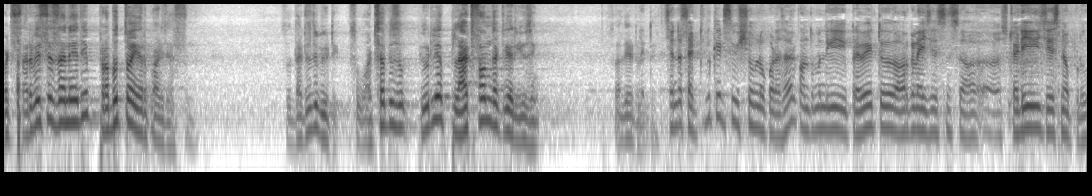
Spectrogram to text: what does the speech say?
బట్ సర్వీసెస్ అనేది ప్రభుత్వం ఏర్పాటు చేస్తుంది. So that is the beauty. So WhatsApp is purely a platform that we're using. So అదే. చిన్న సర్టిఫికేట్స్ విషయంలో కూడా సార్ కొంతమంది ప్రైవేట్ ఆర్గనైజేషన్స్ స్టడీ చేసినప్పుడు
